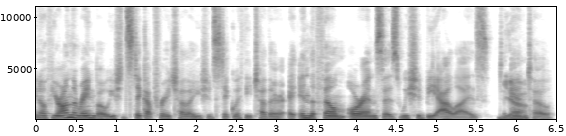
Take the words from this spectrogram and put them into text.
you know, if you're on the rainbow, you should stick up for each other. You should stick with each other. In the film, Oren says we should be allies to yeah. Anto.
